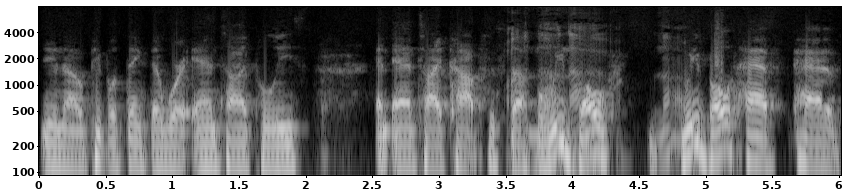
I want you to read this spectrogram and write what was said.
you know people think that we're anti-police and anti-cops and stuff. Oh, but we no, both no. we both have have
